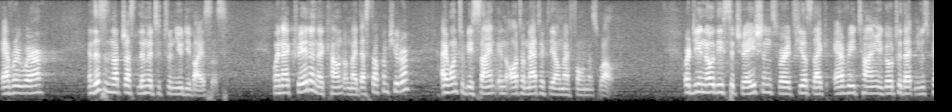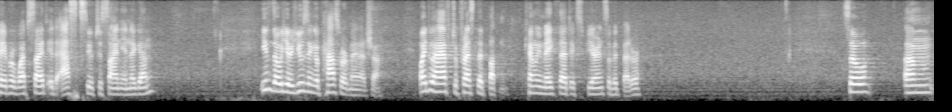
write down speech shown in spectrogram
everywhere? And this is not just limited to new devices. When I create an account on my desktop computer, I want to be signed in automatically on my phone as well. Or do you know these situations where it feels like every time you go to that newspaper website, it asks you to sign in again? Even though you're using a password manager, why do I have to press that button? Can we make that experience a bit better? So um,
